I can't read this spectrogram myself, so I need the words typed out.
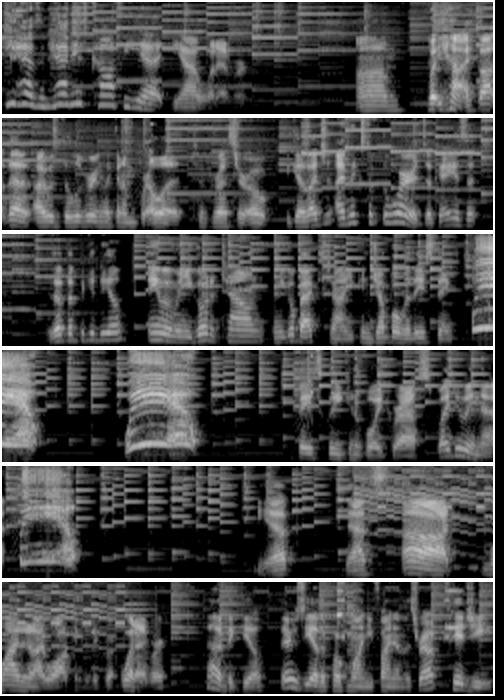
He hasn't had his coffee yet. Yeah, whatever. Um, but yeah, I thought that I was delivering like an umbrella to Professor Oak because I just I mixed up the words. Okay, is it is that that big a deal? Anyway, when you go to town, when you go back to town, you can jump over these things. Wow! Wow! Basically, you can avoid grass by doing that. Wow! Yep, that's... Ah, why did I walk into the grass? Whatever. Not a big deal. There's the other Pokemon you find on this route, Pidgey.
